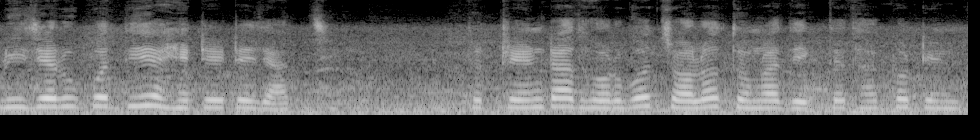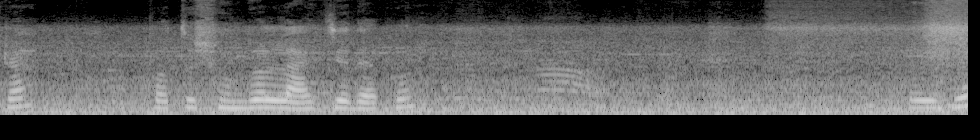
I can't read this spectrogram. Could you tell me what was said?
ব্রিজের উপর দিয়ে হেঁটে হেঁটে যাচ্ছি। তো ট্রেনটা ধরবো, চলো তোমরা দেখতে থাকো ট্রেনটা। কত সুন্দর লাগছে, দেখো। এই যে।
